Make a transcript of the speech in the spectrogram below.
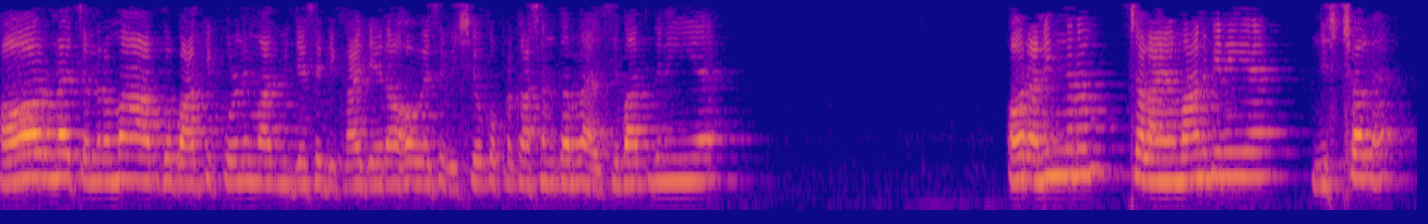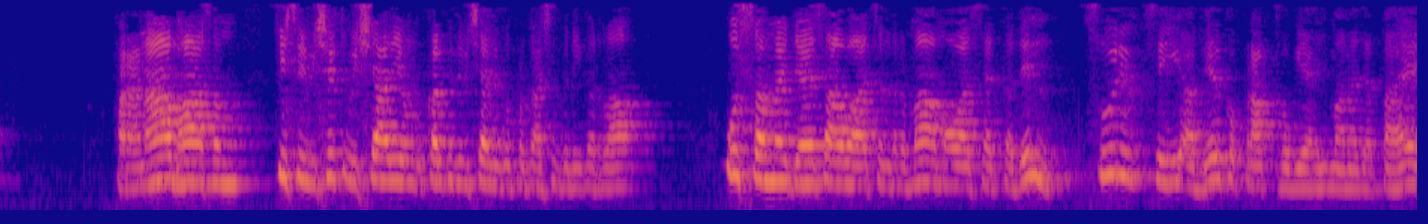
और न चंद्रमा आपको बाकी पूर्णिमा में जैसे दिखाई दे रहा हो, वैसे विषयों को प्रकाशन कर रहा है, ऐसी बात भी नहीं है। और अनिंगनम चलायमान भी नहीं है, निश्चल है। और अनाभासम किसी विशिष्ट विषादियों को कल्पित विषादी को प्रकाशित नहीं कर रहा। उस समय जैसा वह चंद्रमा अमावस्या का दिन सूर्य से ही अभेद को प्राप्त हो गया ही माना जाता है।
